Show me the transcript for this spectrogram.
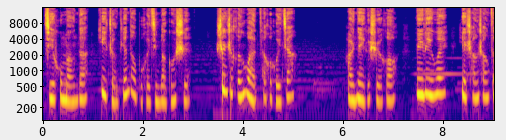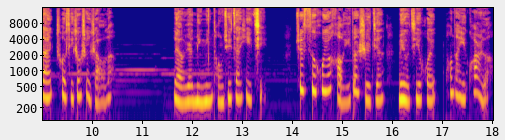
几乎忙得一整天都不会进办公室，甚至很晚才会回家。而那个时候，李立威。也常常在啜泣中睡着了。两人明明同居在一起，却似乎有好一段时间没有机会碰到一块儿了。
